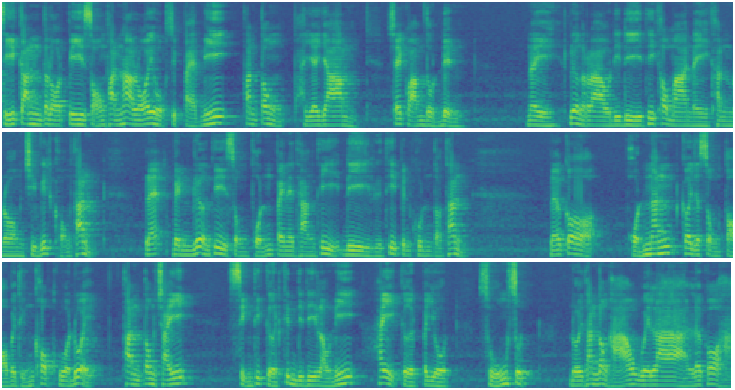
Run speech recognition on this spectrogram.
ศีกันตลอดปี 2568 นี้ท่านต้องพยายามใช้ความโดดเด่น ในเรื่องราวดีๆ ที่เข้ามาในคันรองชีวิตของท่าน และเป็นเรื่องที่ส่งผลไปในทางที่ดีหรือที่เป็นคุณต่อท่าน แล้วก็ผลนั้นก็จะส่งต่อไปถึงครอบครัวด้วย ท่านต้องใช้สิ่งที่เกิดขึ้นดี ๆ เหล่านี้ให้เกิดประโยชน์ สูงสุด โดยท่านต้องหาเวลาแล้วก็หา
